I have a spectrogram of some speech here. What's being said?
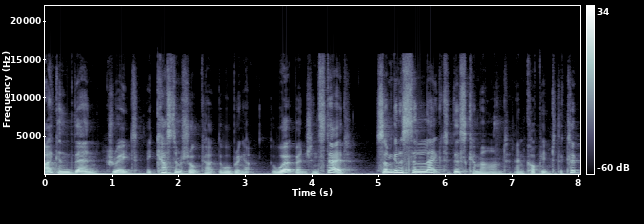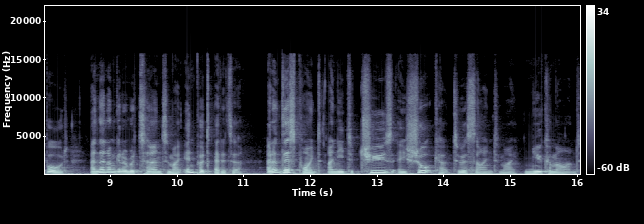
I can then create a custom shortcut that will bring up the workbench instead. So I'm going to select this command and copy it to the clipboard and then I'm going to return to my input editor. And at this point I need to choose a shortcut to assign to my new command.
